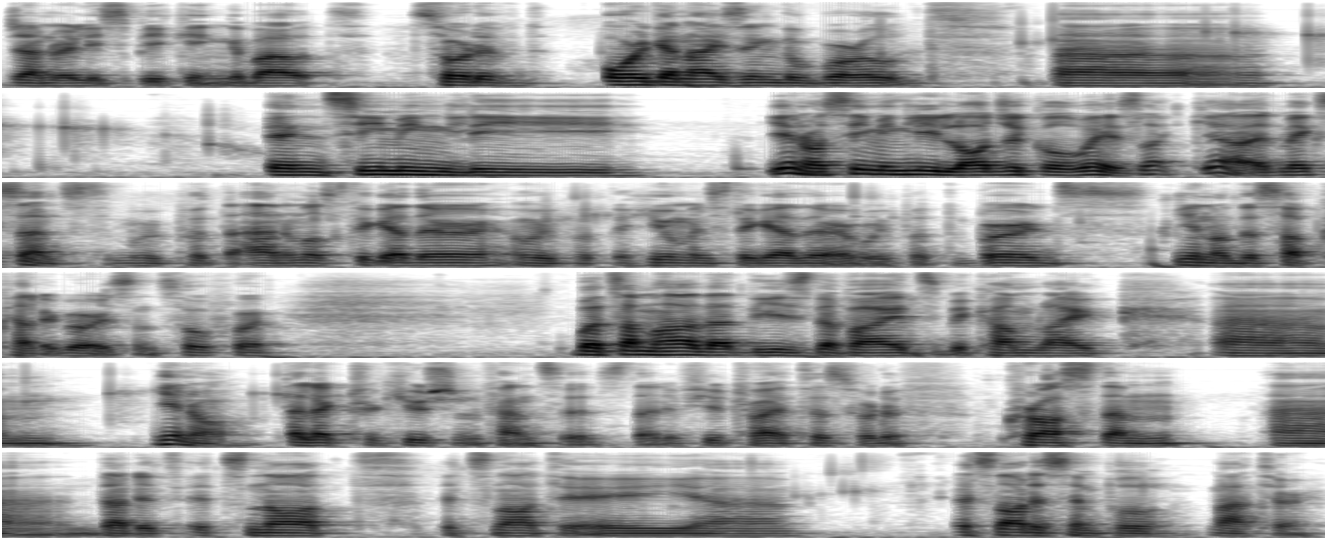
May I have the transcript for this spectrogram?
generally speaking, about sort of organizing the world uh, in seemingly, you know, seemingly logical ways. Like, yeah, it makes sense. We put the animals together, and we put the humans together, we put the birds, you know, the subcategories and so forth. But somehow that these divides become like um, you know electrocution fences that if you try to sort of cross them uh, that it's it's not it's not a uh, it's not a simple matter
